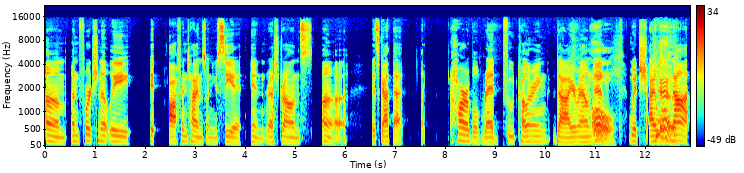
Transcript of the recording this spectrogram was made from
Um, unfortunately, it oftentimes when you see it in restaurants, uh, it's got that horrible red food coloring dye around it, Oh, which I yeah. will not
